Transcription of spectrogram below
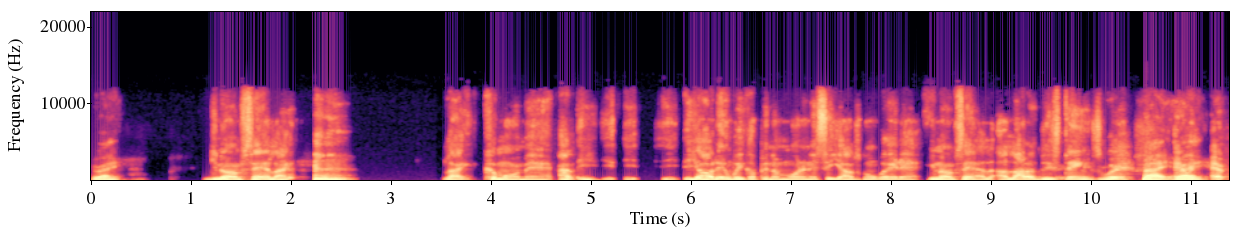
right you know what i'm saying like like come on man I, y'all didn't wake up in the morning and say y'all was gonna wear that. You know what I'm saying? A, a lot of these things where right, every, right. Every,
